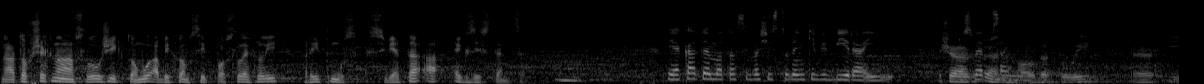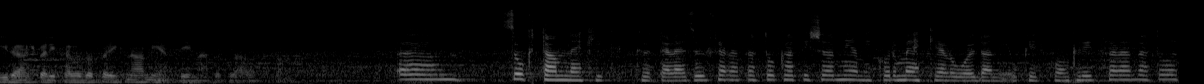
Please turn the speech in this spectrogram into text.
No a to všechno nám slouží k tomu, abychom si poslechli rytmus světa a existence. Jaká témata si vaši studenti vybírají? És az ön hallgatói írásbeli feladataiknál milyen témákat választanak? Öm, szoktam nekik kötelező feladatokat is adni, amikor meg kell oldaniuk egy konkrét feladatot,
